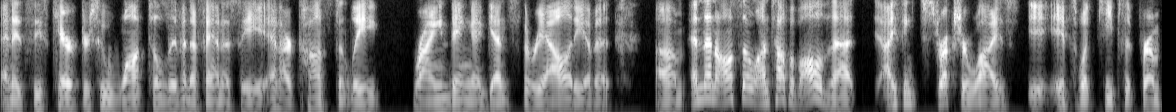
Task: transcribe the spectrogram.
And it's these characters who want to live in a fantasy and are constantly grinding against the reality of it um, and then also on top of all of that, I think structure wise, it's what keeps it from,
